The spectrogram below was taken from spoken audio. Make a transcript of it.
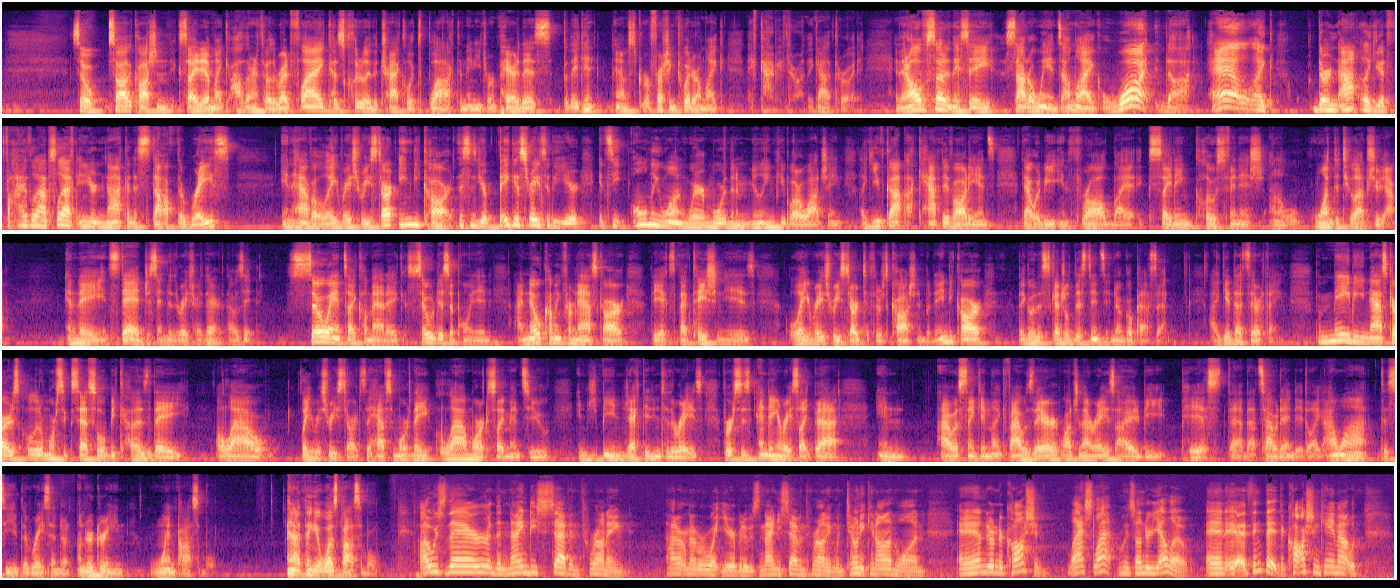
So saw the caution, excited. I'm like, oh, they're gonna throw the red flag because clearly the track looks blocked and they need to repair this, but they didn't. And I was refreshing Twitter. I'm like, they've got to be throwing. They got to throw it. And then all of a sudden they say Sato wins. I'm like, what the hell? Like they're not like you had five laps left and you're not to stop the race and have a late race restart. IndyCar, this is your biggest race of the year. It's the only one where more than a million people are watching. Like you've got a captive audience that would be enthralled by an exciting close finish on a one to two lap shootout. And they instead just ended the race right there. That was it. So anticlimactic, so disappointed. I know coming from NASCAR, the expectation is late race restarts if there's caution, but in IndyCar, they go the scheduled distance and don't go past that. I get that's their thing. But maybe NASCAR is a little more successful because they allow late race restarts. They have some more, they allow more excitement to in, be injected into the race versus ending a race like that. And I was thinking, like, if I was there watching that race, I would be pissed that that's how it ended. Like, I want to see the race end on under green when possible. And I think it was possible. I was there in the 97th running. I don't remember what year, but it was the 97th running when Tony Kanaan won, and it ended under caution. Last lap was under yellow, and it, I think that the caution came out with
